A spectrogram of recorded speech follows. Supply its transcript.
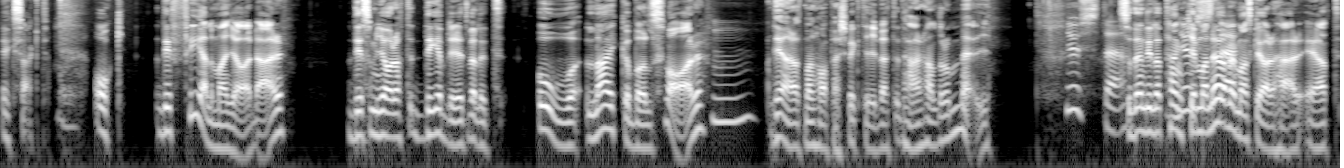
exakt. Och det fel man gör där, det som gör att det blir ett väldigt olikable svar, Mm. det är att man har perspektivet, det här handlar om mig. Just det. Så den lilla tankemanöver man ska göra här är att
